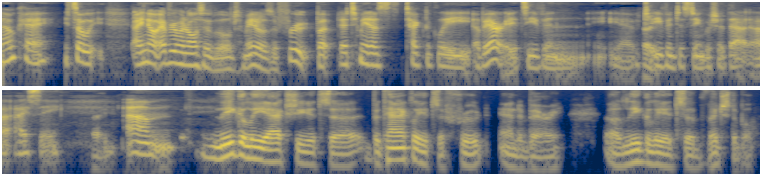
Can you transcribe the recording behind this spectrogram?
Okay. So I know everyone also well, tomato is a fruit, but a tomato is technically a berry. It's even, you know, to Right. even distinguish it that, I, I see. Right. Um, Legally, actually, it's a botanically it's a fruit and a berry. Uh, legally, it's a vegetable.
